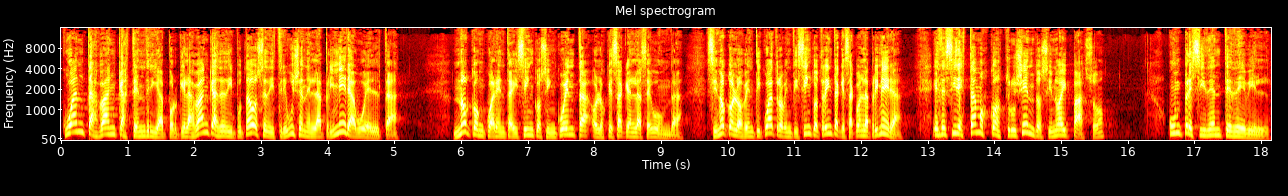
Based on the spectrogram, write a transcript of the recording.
¿Cuántas bancas tendría? Porque las bancas de diputados se distribuyen en la primera vuelta no con 45, 50 o los que saquen la segunda, sino con los 24, 25, 30 que sacó en la primera. Es decir, estamos construyendo, si no hay paso, un presidente débil,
